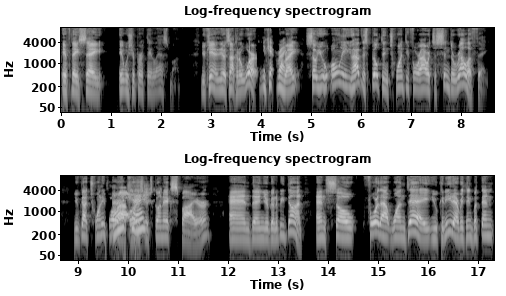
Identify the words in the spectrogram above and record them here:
If they say it was your birthday last month, you can't. You know, it's not going to work, You can't right. right. So you only you have this built-in 24 hour. It's a Cinderella thing. You've got 24 hours. It's going to expire, and then you're going to be done. And so for that one day, you can eat everything, but then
